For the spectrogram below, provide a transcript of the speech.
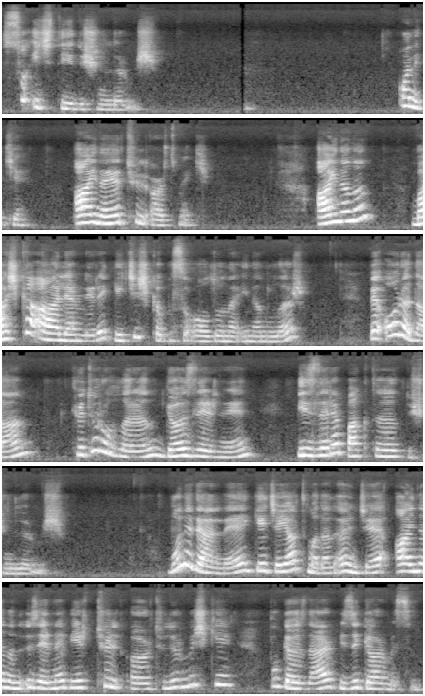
su içtiği düşünülürmüş. 12. Aynaya tül örtmek. Aynanın başka alemlere geçiş kapısı olduğuna inanılır ve oradan kötü ruhların gözlerinin bizlere baktığı düşünülürmüş. Bu nedenle gece yatmadan önce aynanın üzerine bir tül örtülürmüş ki bu gözler bizi görmesin.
